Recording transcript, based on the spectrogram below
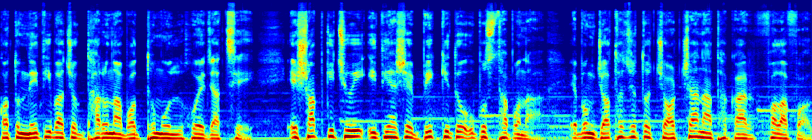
কত নেতিবাচক ধারণা বদ্ধমূল হয়ে যাচ্ছে। এসব কিছুই ইতিহাসের বিকৃত উপস্থাপনা এবং যথাযথ চর্চা না থাকার ফলাফল।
